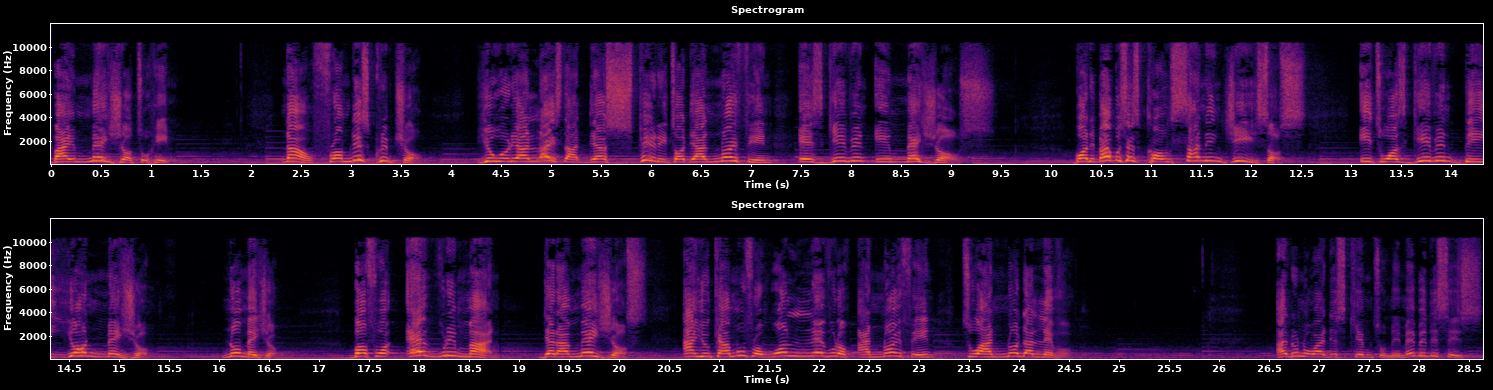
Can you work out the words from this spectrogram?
by measure to him. Now, from this scripture, you will realize that their Spirit or their anointing is given in measures. But the Bible says concerning Jesus, it was given beyond measure. No measure. But for every man, there are measures. And you can move from one level of anointing to another level. I don't know why this came to me. Maybe this is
